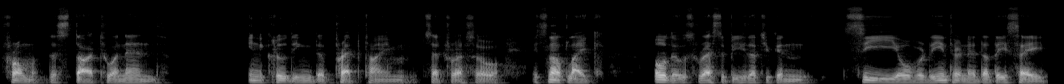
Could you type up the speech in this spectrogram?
from the start to an end including the prep time, etc. So it's not like all those recipes that you can see over the internet that they say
